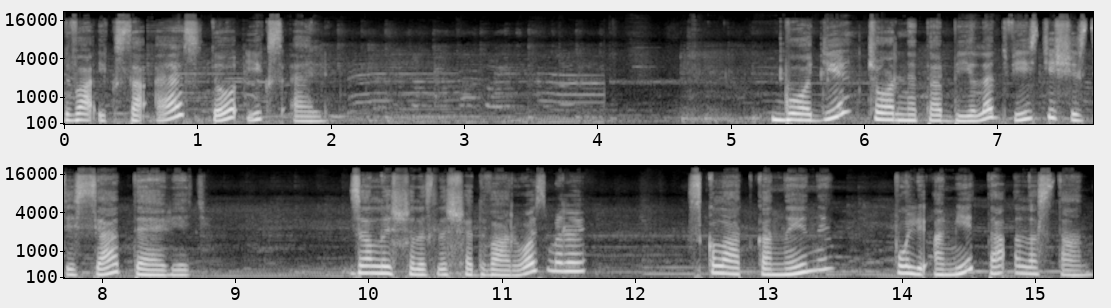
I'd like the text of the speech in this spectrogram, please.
2XS до XL. Боді чорне та біле 269. Залишились лише два розміри. Склад тканини, поліамід та еластан.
